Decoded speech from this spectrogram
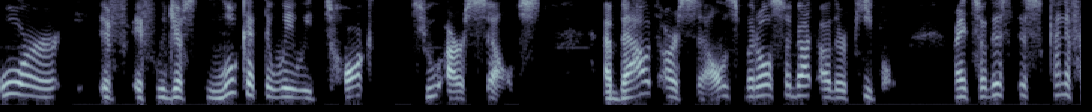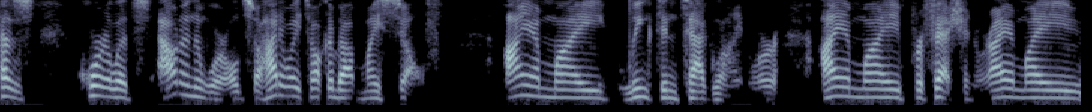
or if if we just look at the way we talk to ourselves about ourselves, but also about other people, right? So this this kind of has correlates out in the world. So how do I talk about myself? I am my LinkedIn tagline, or I am my profession, or I am my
